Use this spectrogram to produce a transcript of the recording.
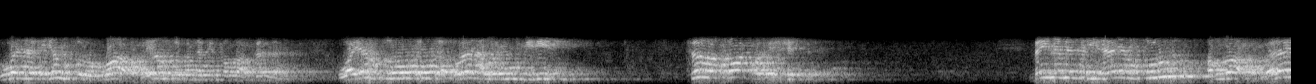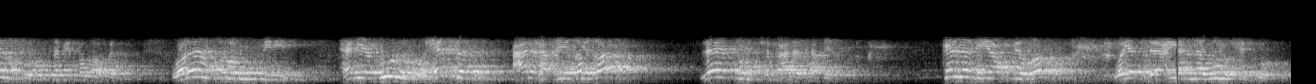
هو الذي ينصر الله وينصر النبي صلى الله عليه وسلم وينصر إخوانه المؤمنين في الرخاء وفي الشدة بينما الذي لا ينصر الله ولا ينصر النبي صلى الله عليه وسلم ولا ينصر المؤمنين. هل يكون محبا على الحقيقة لا يكون محب على الحقيقة. كالذي يعصي الرب ويدعي أنه يحبه.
